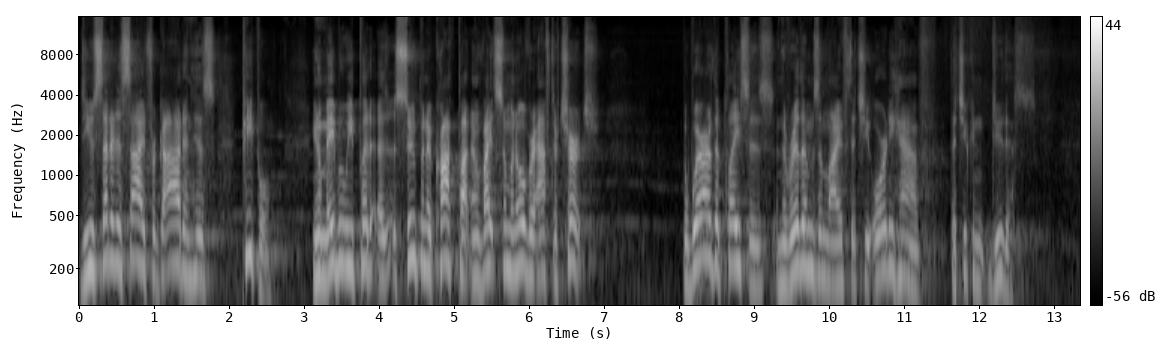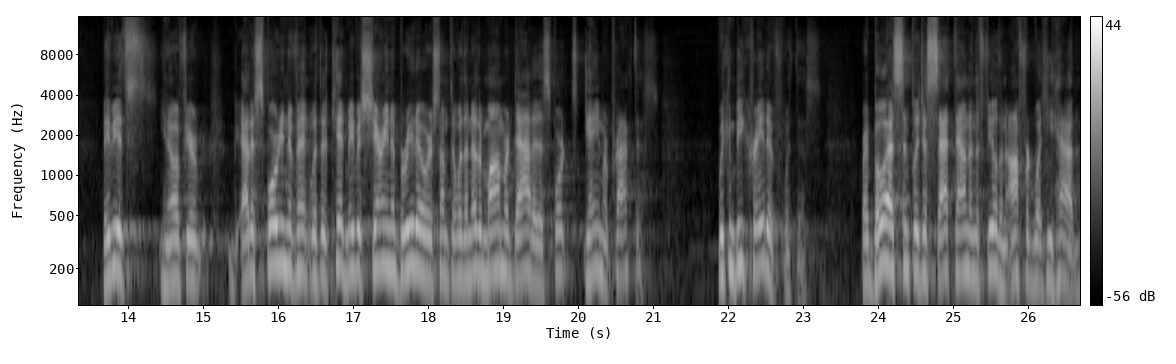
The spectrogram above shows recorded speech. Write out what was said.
Do you set it aside for God and His people? You know, maybe we put a soup in a crock pot and invite someone over after church. But where are the places and the rhythms in life that you already have that you can do this? Maybe it's, you know, if you're at a sporting event with a kid, maybe it's sharing a burrito or something with another mom or dad at a sports game or practice. We can be creative with this. Right? Boaz simply just sat down in the field and offered what he had.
